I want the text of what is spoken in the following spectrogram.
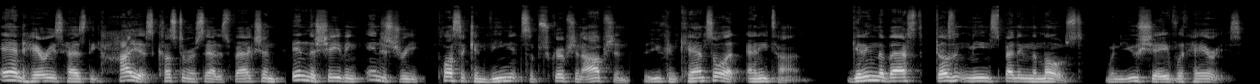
And Harry's has the highest customer satisfaction in the shaving industry, plus a convenient subscription option that you can cancel at any time. Getting the best doesn't mean spending the most when you shave with Harry's.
